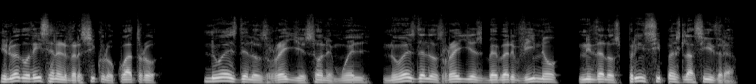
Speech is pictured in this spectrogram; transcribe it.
y luego dice en el versículo 4, No es de los reyes, Olemuel, no es de los reyes beber vino, ni de los príncipes la sidra.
